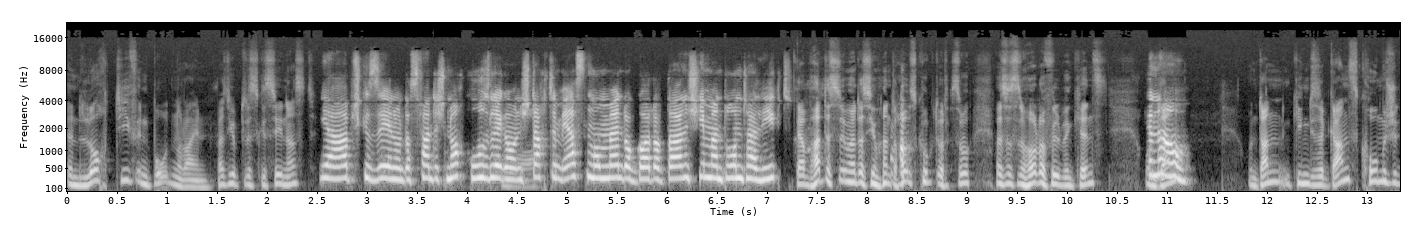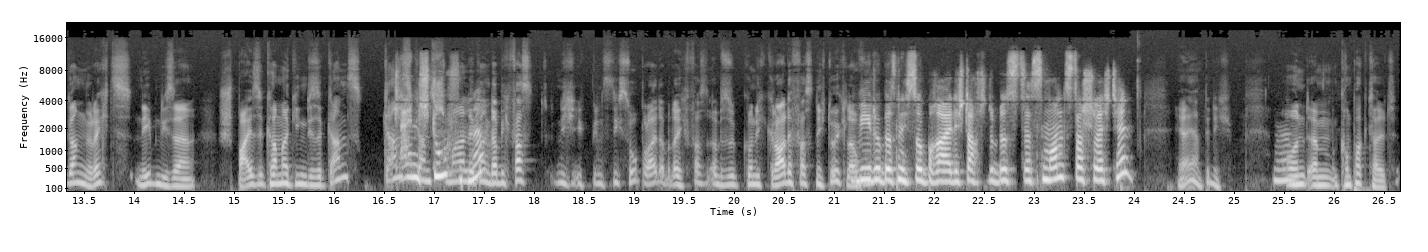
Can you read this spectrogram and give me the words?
ein Loch tief in den Boden rein. Weiß nicht, ob du das gesehen hast. Ja, habe ich gesehen und das fand ich noch gruseliger und ich dachte im ersten Moment, oh Gott, ob da nicht jemand drunter liegt. Da hattest du immer, dass jemand rausguckt oder so, was du aus den Horrorfilmen kennst. Und Genau. Dann, und dann ging dieser ganz komische Gang rechts neben dieser Speisekammer ging dieser ganz, ganz, Kleine ganz Stufen, schmale ne? Gang. Da habe ich fast nicht, ich bin jetzt nicht so breit, aber da ich fast, also konnte ich gerade fast nicht durchlaufen. Wie, du bist nicht so breit. Ich dachte, du bist das Monster schlechthin. Ja, ja, bin ich. Ja. Und ähm, kompakt halt.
